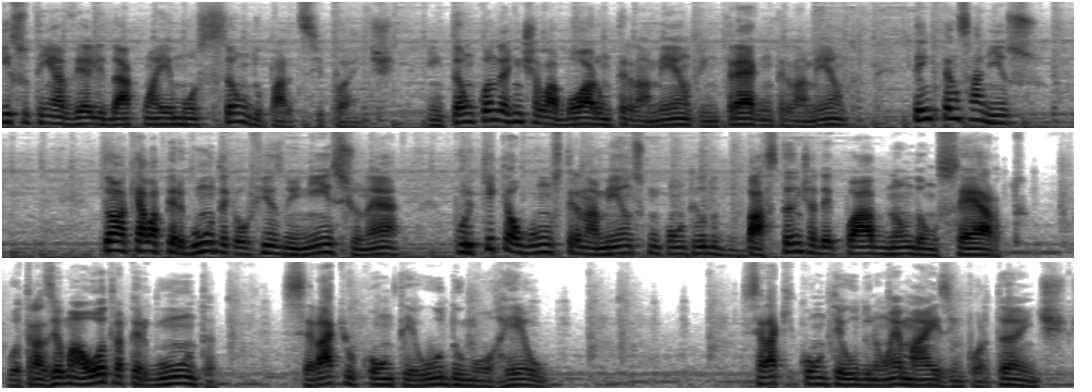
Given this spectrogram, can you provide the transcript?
Isso tem a ver a lidar com a emoção do participante. Então, quando a gente elabora um treinamento, entrega um treinamento, tem que pensar nisso. Então, aquela pergunta que eu fiz no início, né? Por que, que alguns treinamentos com conteúdo bastante adequado não dão certo? Vou trazer uma outra pergunta. Será que o conteúdo morreu? Será que conteúdo não é mais importante?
